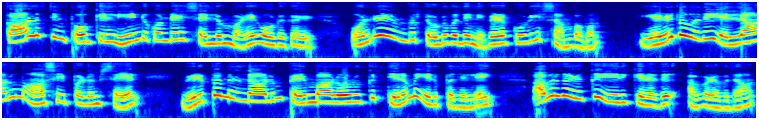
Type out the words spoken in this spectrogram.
காலத்தின் போக்கில் நீண்டு கொண்டே செல்லும் வளைகோடுகள் ஒன்றையொன்று தொடுவது நிகழக்கூடிய சம்பவம். எழுதுவது எல்லாரும் ஆசைப்படும் செயல். விருப்பம் இருந்தாலும் பெரும்பாலோருக்கு திறமை இருப்பதில்லை. அவர்களுக்கு இருக்கிறது அவ்வளவுதான்.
